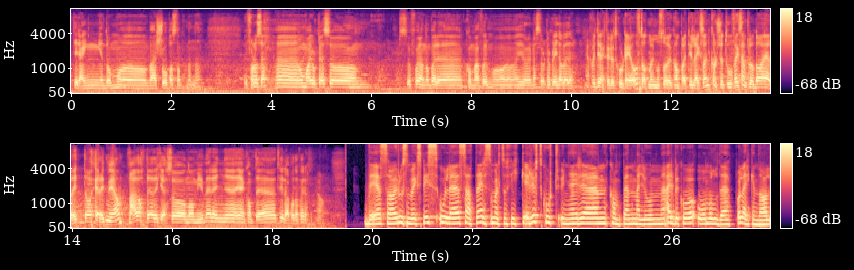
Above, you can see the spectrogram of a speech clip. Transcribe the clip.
streng dom å være så bastant. Men vi får nå se. Om jeg har gjort det, så så får jeg nå bare komme meg i form og gjøre neste år til å bli enda bedre. Ja, for Direkte rødt kort er jo ofte at man må stå i kamper i tillegg, sant? kanskje to f.eks., og da er, det, da er det ikke mye igjen? Nei da, det er det ikke. Så noe mye mer enn én kamp, det tviler jeg på at jeg får. Ja. Det sa Rosenborg-spiss Ole Sæter, som altså fikk rødt kort under eh, kampen mellom RBK og Molde på Lerkendal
